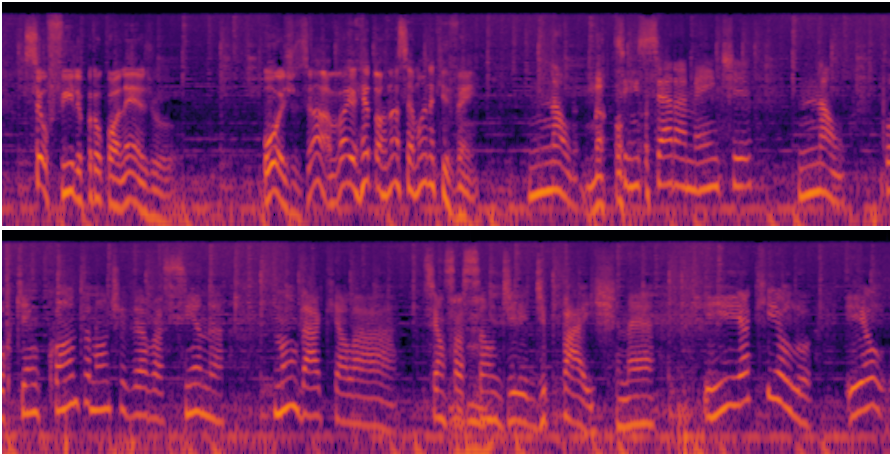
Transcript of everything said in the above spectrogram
seu filho para o colégio hoje? Ah, vai retornar semana que vem. Não. Não. Sinceramente, não. Porque enquanto não tiver vacina, não dá aquela sensação uhum. de, de paz, né? E aquilo, eu,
